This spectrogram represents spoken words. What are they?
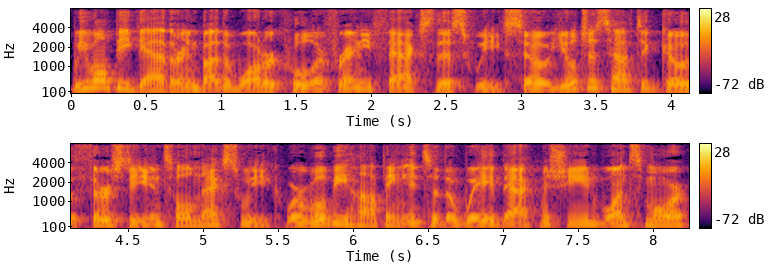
We won't be gathering by the water cooler for any facts this week, so you'll just have to go thirsty until next week, where we'll be hopping into the Wayback Machine once more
